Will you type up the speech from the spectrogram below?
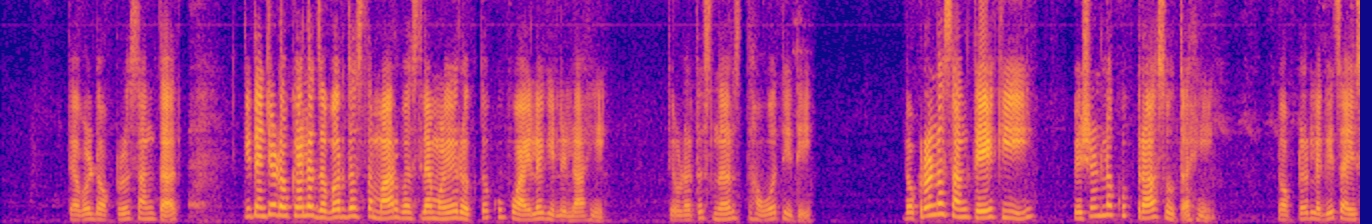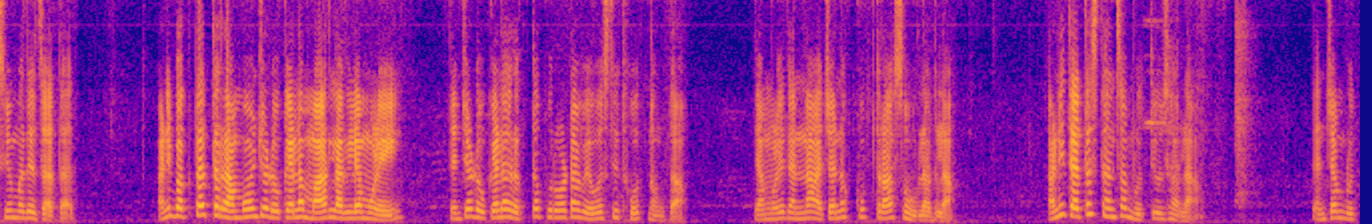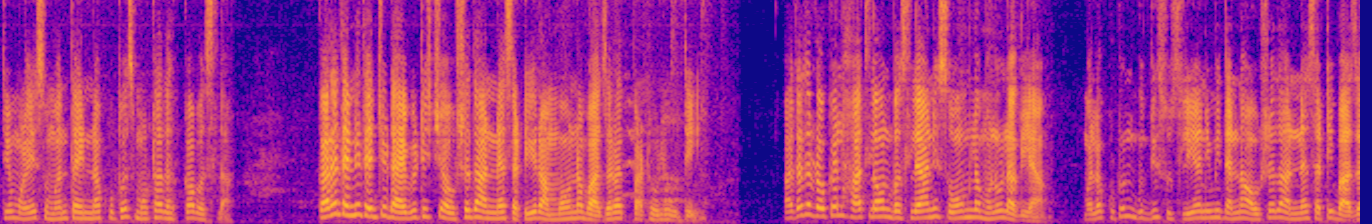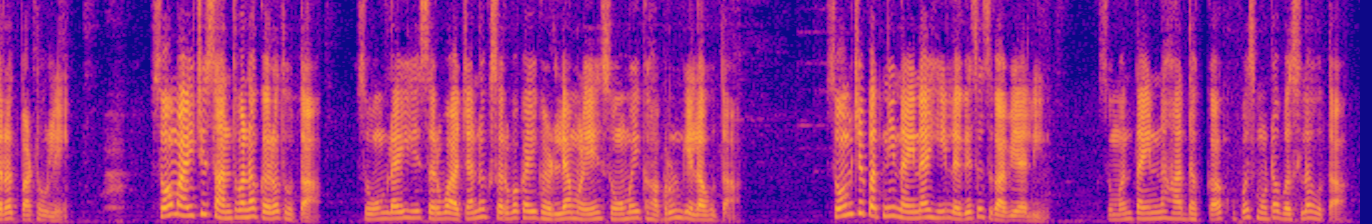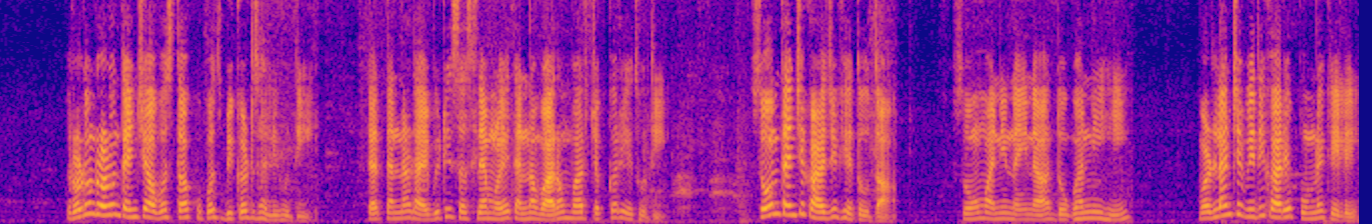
त्यावर डॉक्टर सांगतात की त्यांच्या डोक्याला जबरदस्त मार बसल्यामुळे रक्त खूप व्हायला गेलेलं आहे. तेवढ्यातच नर्स धावत येते. डॉक्टरांना सांगते की पेशंटला खूप त्रास होत आहे. डॉक्टर लगेच आय सी यूमध्ये जातात. आणि बघतात तर रामभाऊंच्या डोक्याला मार लागल्यामुळे त्यांच्या डोक्याला रक्तपुरवठा व्यवस्थित होत नव्हता. त्यामुळे त्यांना अचानक खूप त्रास होऊ लागला. आणि त्यातच त्यांचा मृत्यू झाला. त्यांच्या मृत्यूमुळे सुमनताईंना खूपच मोठा धक्का बसला. कारण त्यांनी त्यांची डायबिटीजची औषधं आणण्यासाठी रामभाऊंना बाजारात पाठवले होते. आता त्या डोक्याला हात लावून बसल्या आणि सोमला म्हणू लागल्या मला कुठून बुद्धी सुचली आणि मी त्यांना औषधं आणण्यासाठी बाजारात पाठवले? सोम आईची सांत्वना करत होता. सोमलाही हे सर्व अचानक सर्व काही घडल्यामुळे सोमही घाबरून गेला होता. सोमची पत्नी नैना ही लगेचच गावी आली. सुमनताईंना हा धक्का खूपच मोठा बसला होता. रडून रडून त्यांची अवस्था खूपच बिकट झाली होती. त्यात त्यांना डायबिटीस असल्यामुळे त्यांना वारंवार चक्कर येत होती. सोम त्यांची काळजी घेत होता. सोम आणि नैना दोघांनीही वडिलांचे विधी कार्य पूर्ण केले.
